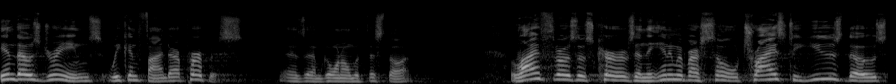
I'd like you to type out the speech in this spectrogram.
in those dreams, we can find our purpose. As I'm going on with this thought. Life throws those curves, and the enemy of our soul tries to use those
